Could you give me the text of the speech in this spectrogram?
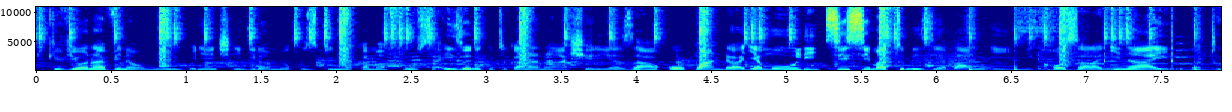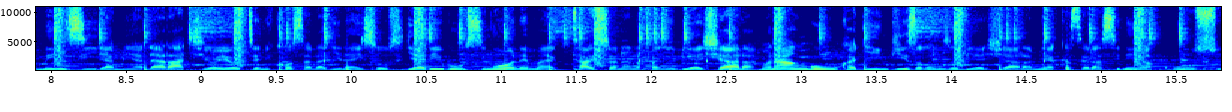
tukiviona vina umuhimu kwenye nchi nyingine wameamua kuzitumia kama fursa. Hizo ni kutokana na sheria zao. Kwa upande wa jamhuri, sisi matumizi ya bangi ni kosa la jinai, matumizi ya miadarati yoyote ni kosa la jinai. So usijaribu, usimuone Mike Tyson anafanya biashara mwanangu ukajiingiza kwenye hizo biashara, miaka 30 na kuhusu.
